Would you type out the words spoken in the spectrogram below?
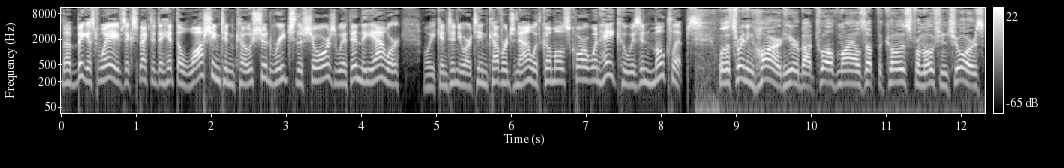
The biggest waves expected to hit the Washington coast should reach the shores within the hour. We continue our team coverage now with KOMO's Corwin Hake, who is in Moclips. Well, it's raining hard here about 12 miles up the coast from ocean shores,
